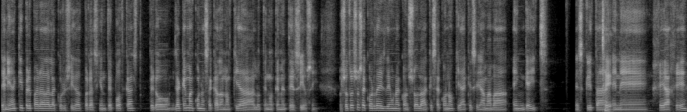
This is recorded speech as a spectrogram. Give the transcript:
tenía aquí preparada la curiosidad para el siguiente podcast, pero ya que Malakun ha sacado Nokia, lo tengo que meter sí o sí. ¿Vosotros os acordáis de una consola que sacó Nokia que se llamaba Engage? Escrita Sí. N-G-A-G-E.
